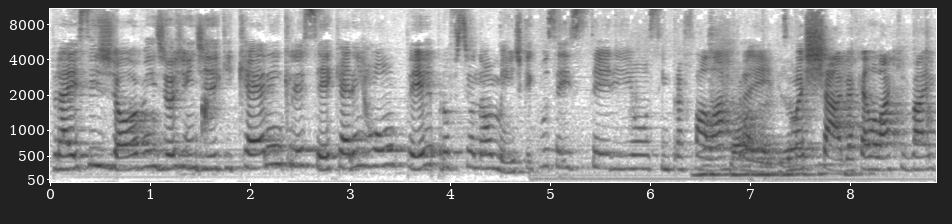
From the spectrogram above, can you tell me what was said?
para esses jovens de hoje em dia que querem crescer, querem romper profissionalmente? O que, que vocês teriam assim para falar para eles? Uma chave, aquela lá que vai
